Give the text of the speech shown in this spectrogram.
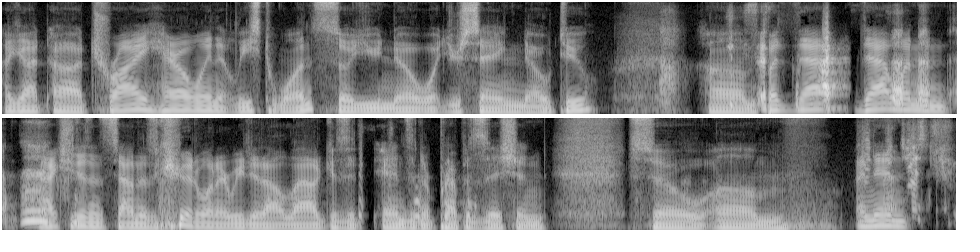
I got uh, try heroin at least once, so you know what you're saying no to. Um, but that that one actually doesn't sound as good when I read it out loud because it ends in a preposition. So, um, and then just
